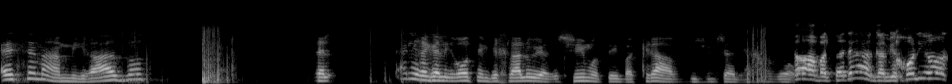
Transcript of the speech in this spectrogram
עצם האמירה הזאת, של תן לי רגע לראות אם בכלל הוא ירשים אותי בקרב בשביל שאני אחזור. לא, אבל אתה יודע, גם יכול להיות,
